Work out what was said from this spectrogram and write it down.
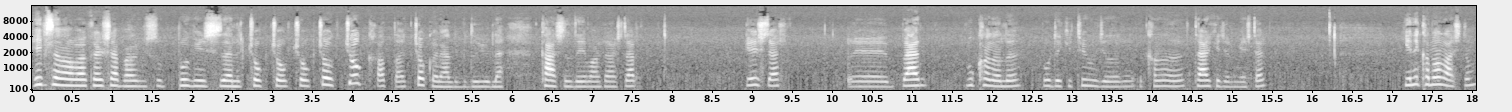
Hepsine merhaba arkadaşlar ben Yusuf. Bugün sizlerle çok çok çok çok çok hatta çok önemli bir duyuruyla karşınızdayım arkadaşlar. Gençler eee, ben bu kanalı buradaki tüm videoları kanalı terk ediyorum gençler. Yeni kanal açtım.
